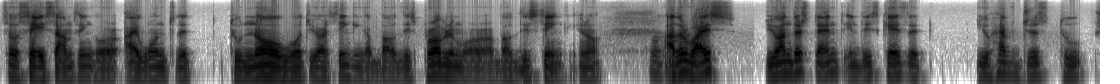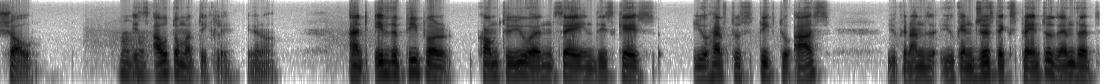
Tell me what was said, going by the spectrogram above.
So say something or i want that to know what you are thinking about this problem or about this thing you know? Mm-hmm. Otherwise you understand in this case that you have just to show. It's mm-hmm. automatically you know? And if the people come to you and say in this case you have to speak to us you can under, you can just explain to them that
